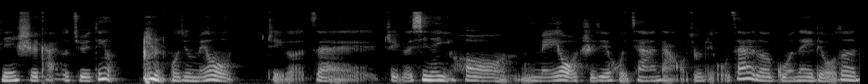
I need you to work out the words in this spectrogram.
临时改了决定，我就没有这个在这个新年以后没有直接回加拿大，我就留在了国内，留了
